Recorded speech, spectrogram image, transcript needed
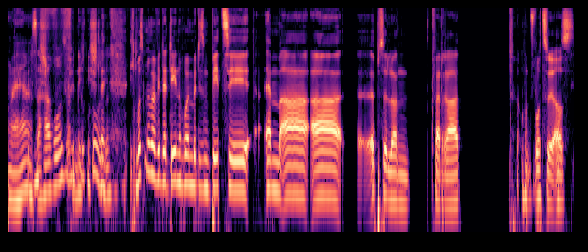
Naja, Saccharose Finde ich nicht schlecht. Ich muss mir mal wieder den holen mit diesem BCMAAY Quadrat und Wurzel aus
